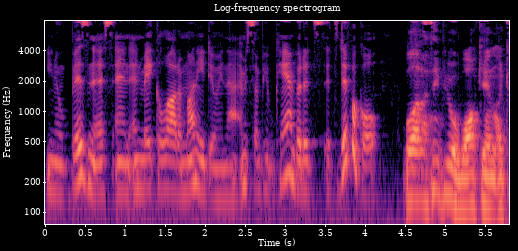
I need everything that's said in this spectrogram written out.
you know, business and, and make a lot of money doing that. I mean, some people can, but it's, it's difficult. Well, and I think people walk in like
